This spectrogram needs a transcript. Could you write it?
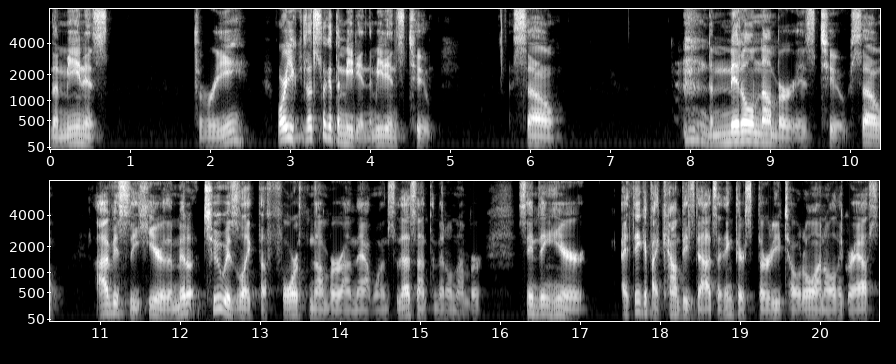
the mean is three, or you let's look at the median. The median's two. So the middle number is two. So obviously here the middle two is like the fourth number on that one. So that's not the middle number. Same thing here. I think if I count these dots, I think there's 30 total on all the graphs.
